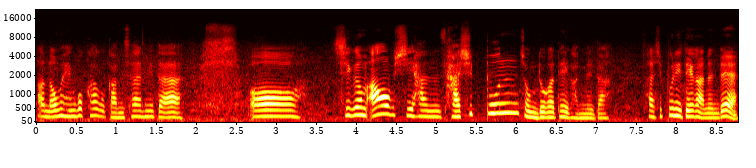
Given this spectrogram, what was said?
아, 너무 행복하고 감사합니다. 어, 지금 9시 한 40분 정도가 돼 갑니다. 40분이 돼 가는데,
